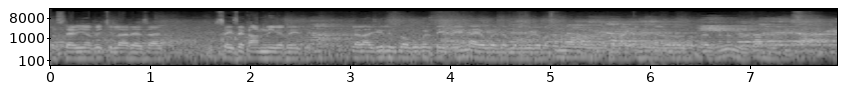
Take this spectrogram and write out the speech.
और सर यहाँ पे चिल्ला रहे शायद सही से काम नहीं कर रही थी। फ़िलहाल आज के लिए ब्लॉग करते ही पेंट आए होगा जब लोग वीडियो पसंद आएगा तो बाकी करना, मिलता है।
